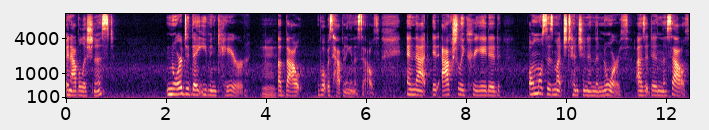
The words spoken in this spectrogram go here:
an abolitionist, nor did they even care about what was happening in the South. And that it actually created almost as much tension in the North as it did in the South.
